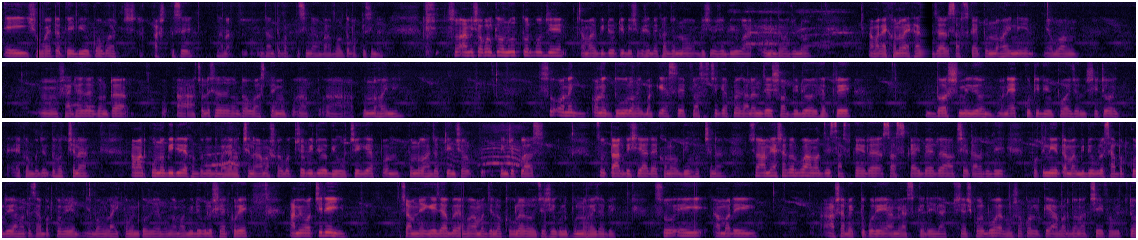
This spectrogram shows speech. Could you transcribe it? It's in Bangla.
এই সময়টাতে ভিউ কম আস- আসতেছে, জানা, জানতে পারতেছি না বা বলতে পারতেছি না। সো আমি সকলকে অনুরোধ করব যে আমার ভিডিওটি বেশি বেশি দেখার জন্য, বেশি বেশি ভিউ এনে দেওয়ার জন্য। আমার এখনও এক হাজার সাবস্ক্রাইব পূর্ণ হয়নি এবং ষাট হাজার ঘণ্টা চল্লিশ হাজার ঘণ্টা ওয়াচ টাইম পূর্ণ হয়নি। সো অনেক অনেক দূর, অনেক বাকি আছে। প্লাস হচ্ছে কি আপনারা জানেন যে শর্ট ভিডিওর ক্ষেত্রে দশ মিলিয়ন মানে এক কোটি ভিউ প্রয়োজন, সেটাও এখন পর্যন্ত হচ্ছে না। আমার কোনো ভিডিও এখন পর্যন্ত ভাইরাল হচ্ছে না। আমার সর্বোচ্চ ভিডিও ভিউ হচ্ছে গিয়ে পনেরো হাজার তিনশো তিনশো প্লাস তো তার বেশি আর এখনও ভিউ হচ্ছে না। সো আমি আশা করব আমার যে সাবস্ক্রাইবার সাবস্ক্রাইবাররা আছে, তারা যদি প্রতিনিয়ত আমার ভিডিওগুলো সাপোর্ট করে, আমাকে সাপোর্ট করে এবং লাইক কমেন্ট করে এবং আমার ভিডিওগুলো শেয়ার করে, আমি অচিরেই সামনে এগিয়ে যাবে এবং আমার যে লক্ষ্যগুলো রয়েছে সেগুলো পূর্ণ হয়ে যাবে। সো এই আমার এই আশা ব্যক্ত করে আমি আজকের এই লাইভ শেষ করব এবং সকলকে আবার জানাচ্ছি পবিত্র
